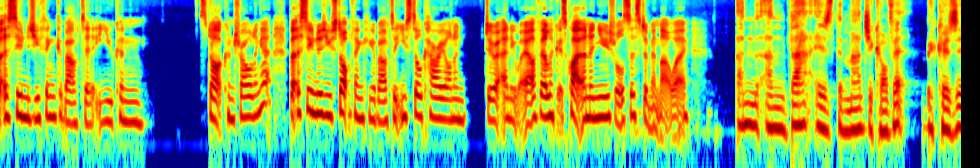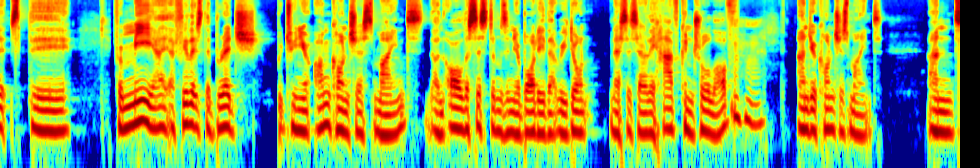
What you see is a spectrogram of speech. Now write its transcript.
but as soon as you think about it, you can start controlling it. But as soon as you stop thinking about it, you still carry on and do it anyway. I feel like it's quite an unusual system in that way. And and that is the magic of it because it's the for me, I, I feel it's the bridge between your unconscious mind and all the systems in your body that we don't necessarily have control of mm-hmm. and your conscious mind. And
